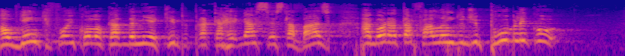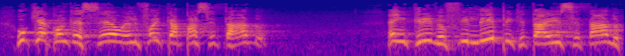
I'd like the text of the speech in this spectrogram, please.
alguém que foi colocado da minha equipe para carregar a cesta básica, agora está falando de público. O que aconteceu? Ele foi capacitado. É incrível, Filipe, que está aí citado,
